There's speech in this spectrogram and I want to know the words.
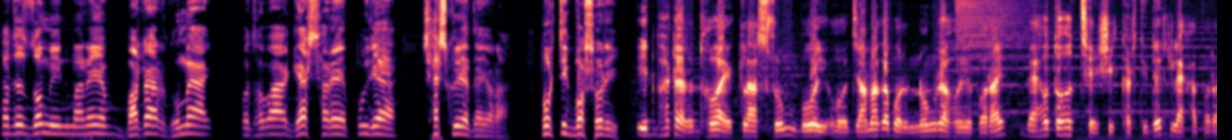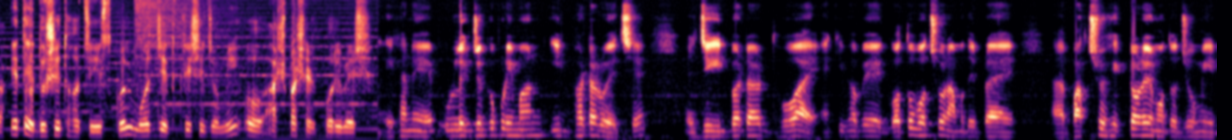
তাদের জমিন মানে বাটার ঘুমায়, অথবা গ্যাস সারে পুইরা শেষ করে দেয় ওরা। প্রত্যেক বছরই। ইটভাটার ধোয়ায় ক্লাসরুম বই ও জামাকাপড় নোংরা হয়ে পড়ায় ব্যাহত হচ্ছে শিক্ষার্থীদের লেখাপড়া। এতে দূষিত হচ্ছে স্কুল মসজিদ কৃষি জমি ও আশপাশের পরিবেশ। এখানে উল্লেখযোগ্য পরিমাণ ইটভাটা রয়েছে। যে ইটভাটার ধোয়ায় একইভাবে গত বছর আমাদের প্রায় পাঁচশো হেক্টরের মতো জমির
